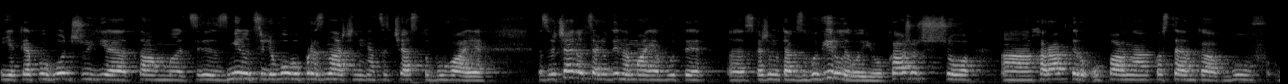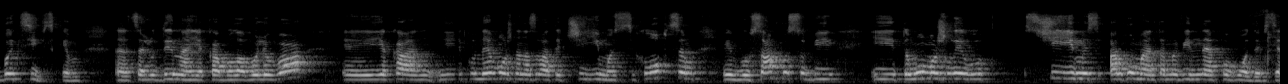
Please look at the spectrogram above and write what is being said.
яке погоджує там е, зміну цільового призначення. Це часто буває. Звичайно, ця людина має бути, е, скажімо так, зговірливою. Кажуть, що е, характер у пана Костенка був бойцівським. Е, Це людина, яка була вольова, е, яка яку не можна назвати чиїмось хлопцем. Він був сам по собі, і тому можливо. З чиїмись аргументами він не погодився.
